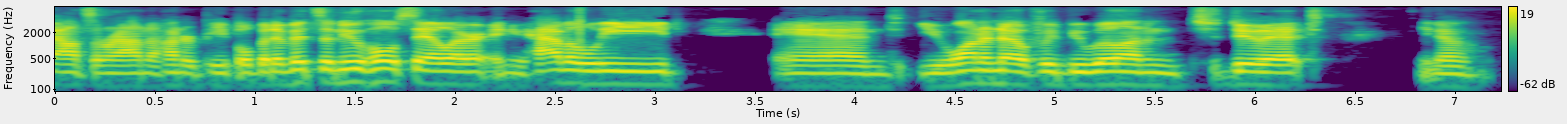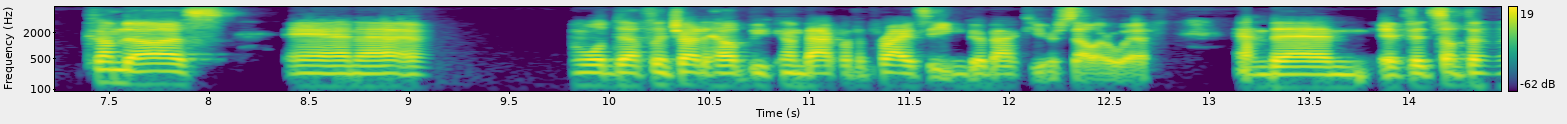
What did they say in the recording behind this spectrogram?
bouncing around 100 people. But if it's a new wholesaler and you have a lead and you want to know if we'd be willing to do it, you know, come to us and uh, we'll definitely try to help you come back with a price that you can go back to your seller with. And then if it's something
